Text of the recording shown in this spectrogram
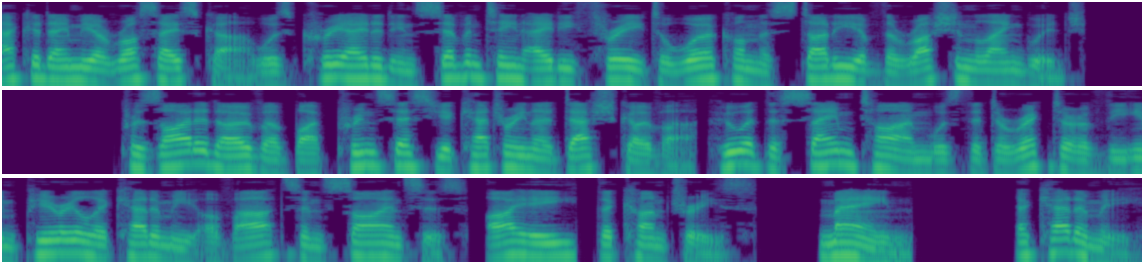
Akademia was created in 1783 to work on the study of the Russian language. Presided over by Princess Yekaterina Dashkova who at the same time was the director of the Imperial Academy of Arts and Sciences, i.e., the country's main Academy,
